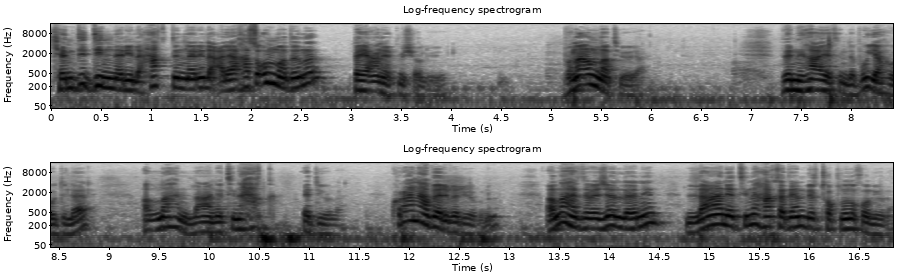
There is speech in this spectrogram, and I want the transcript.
kendi dinleriyle, hak dinleriyle alakası olmadığını beyan etmiş oluyor. Bunu anlatıyor yani. Ve nihayetinde bu Yahudiler Allah'ın lanetini hak ediyorlar. Kur'an haber veriyor bunu. Allah Azze ve Celle'nin lanetini hak eden bir topluluk oluyorlar.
